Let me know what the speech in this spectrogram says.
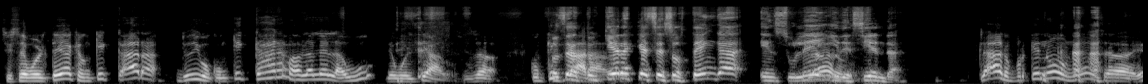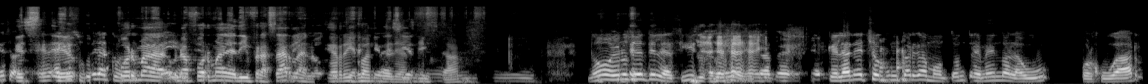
Si se voltea, ¿con qué cara? Yo digo, ¿con qué cara va a hablarle a la U de volteados? O sea, ¿con qué O sea, cara? tú quieres que se sostenga en su ley Claro. y descienda. Claro, ¿por qué no? no? O sea, eso, Es, eh, una, forma, una forma de disfrazarla, ¿no? Qué rico que. No, yo no soy antileacista, ¿no? O sea, que le han hecho un cargamontón tremendo a la U por jugar,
